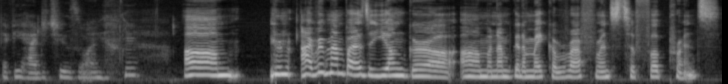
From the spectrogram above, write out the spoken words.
if you had to choose one? um, I remember as a young girl, um, and I'm going to make a reference to footprints.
